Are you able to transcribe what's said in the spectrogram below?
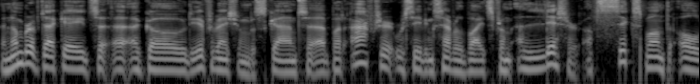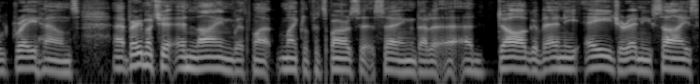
a number of decades uh, ago, the information was scant, uh, but after receiving several bites from a litter of six month old greyhounds, uh, very much in line with what Michael Fitzmaurice is saying that a, a, dog of any age or any size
